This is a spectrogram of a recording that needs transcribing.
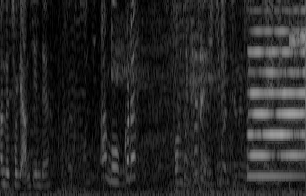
근데 저기 안 뛴대요. 아 뭐 그래. 어떻게든 이기면 되는 거야.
